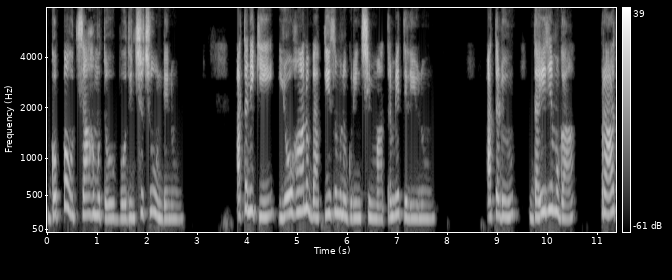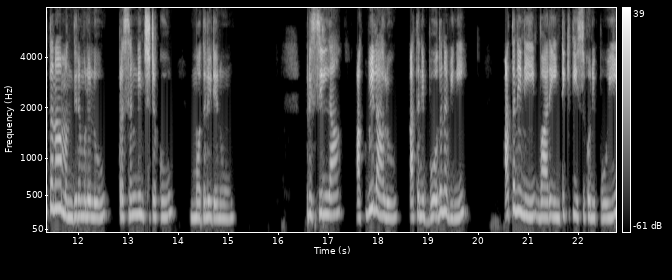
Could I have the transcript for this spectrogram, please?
గొప్ప ఉత్సాహముతో బోధించుచూ ఉండెను. అతనికి యోహాను బ్యాప్తిజమును గురించి మాత్రమే తెలియను. అతడు ధైర్యముగా ప్రార్థనా మందిరములలో ప్రసంగించుటకు మొదలెడెను. ప్రిసిల్లా అక్విలాలు అతని బోధన విని అతనిని వారి ఇంటికి తీసుకొని పోయి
